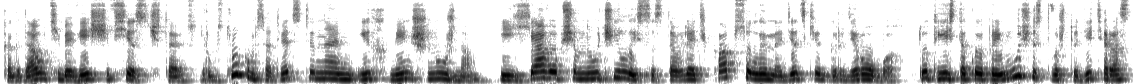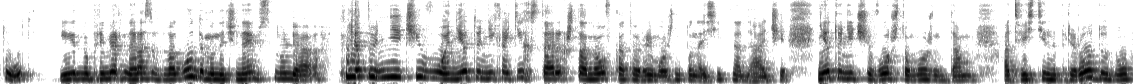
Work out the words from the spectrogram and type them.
Когда у тебя вещи все сочетаются друг с другом, соответственно, их меньше нужно. И я, в общем, научилась составлять капсулы на детских гардеробах. Тут есть такое преимущество, что дети растут, и, ну, примерно раз в два года мы начинаем с нуля. Нету ничего, нету никаких старых штанов, которые можно поносить на даче. Нету ничего, что можно там отвезти на природу. Ну,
